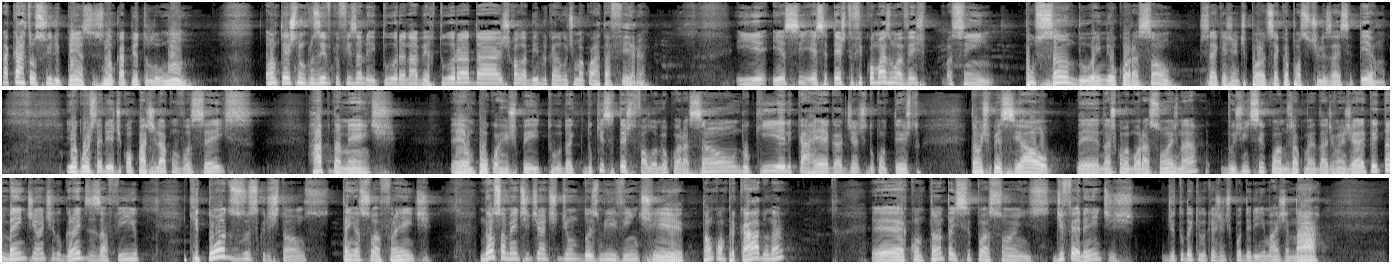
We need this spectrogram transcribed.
A carta aos Filipenses, no capítulo 1, é um texto, inclusive, que eu fiz a leitura na abertura da escola bíblica na última quarta-feira. E esse, esse texto ficou mais uma vez, assim, pulsando em meu coração, se é que a gente pode, se é que eu posso utilizar esse termo. E eu gostaria de compartilhar com vocês, rapidamente, é, um pouco a respeito da, do que esse texto falou no meu coração, do que ele carrega diante do contexto tão especial é, nas comemorações né, dos 25 anos da comunidade evangélica e também diante do grande desafio que todos os cristãos têm à sua frente, não somente diante de um 2020 tão complicado, né, é, com tantas situações diferentes de tudo aquilo que a gente poderia imaginar,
